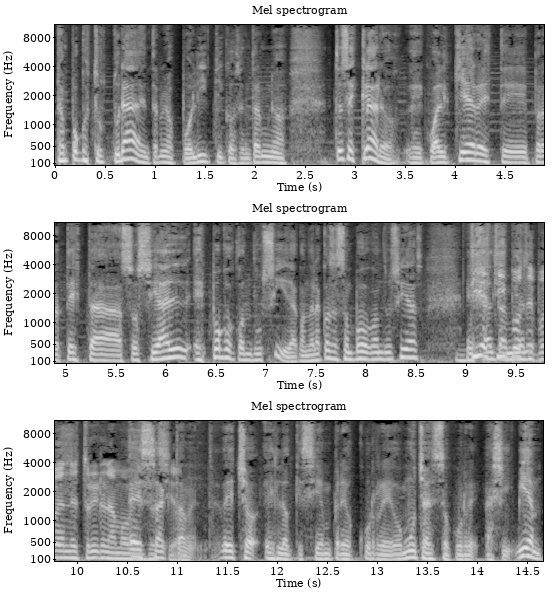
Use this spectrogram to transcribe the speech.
tan poco estructurada en términos políticos, en términos... Entonces, claro, eh, cualquier este, protesta social es poco conducida. Cuando las cosas son poco conducidas... Diez tipos también- te pueden destruir una movilización. Exactamente. De hecho, es lo que siempre ocurre, o muchas veces ocurre allí. Bien,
